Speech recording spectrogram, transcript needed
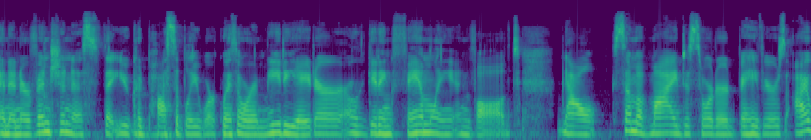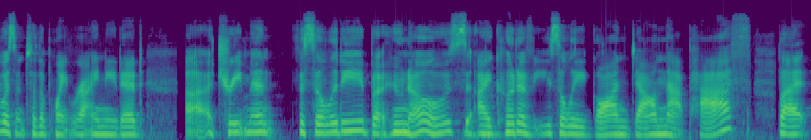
an interventionist that you could mm-hmm. possibly work with or a mediator or getting family involved? Now, some of my disordered behaviors, I wasn't to the point where I needed a treatment facility, but who knows? Mm-hmm. I could have easily gone down that path. But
